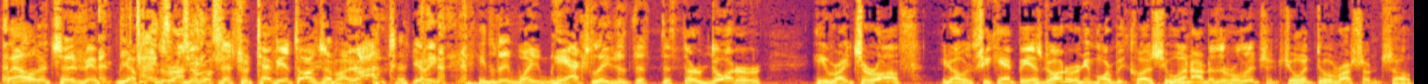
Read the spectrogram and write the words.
Well, it's uh, if, you know, times Fiddler have on the Roof. That's what Tevye talks about. What? You know, he, he, he actually the, the the third daughter, he writes her off. You know, she can't be his daughter anymore because she went out of the religion. She went to a Russian. So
